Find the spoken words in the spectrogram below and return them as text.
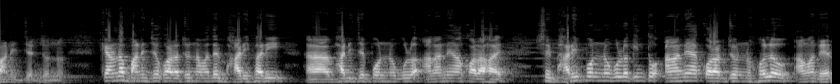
বাণিজ্যের জন্য। কেননা বাণিজ্য করার জন্য আমাদের ভারী ভারী ভারী যে পণ্যগুলো আনা নেওয়া করা হয়, সেই ভারী পণ্যগুলো কিন্তু আনা নেওয়া করার জন্য হলেও আমাদের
